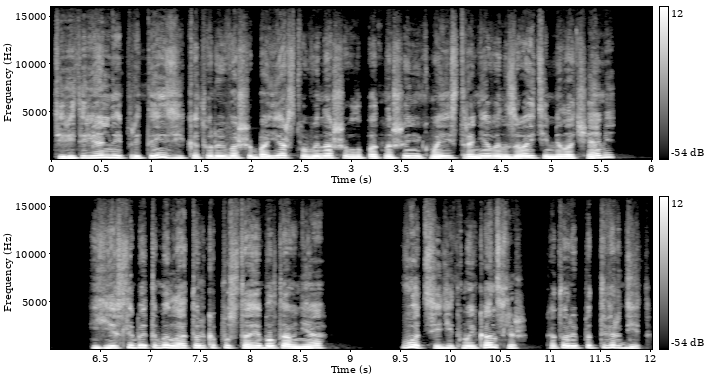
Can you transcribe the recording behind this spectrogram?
Территориальные претензии, которые ваше боярство вынашивало по отношению к моей стране, вы называете мелочами? Если бы это была только пустая болтовня. Вот сидит мой канцлер, который подтвердит,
